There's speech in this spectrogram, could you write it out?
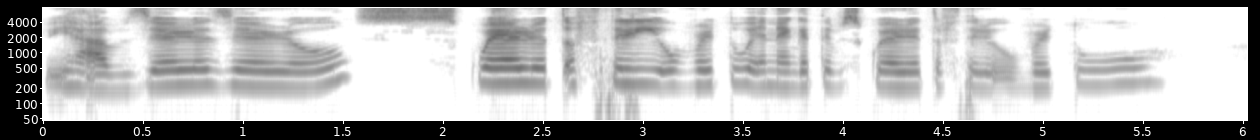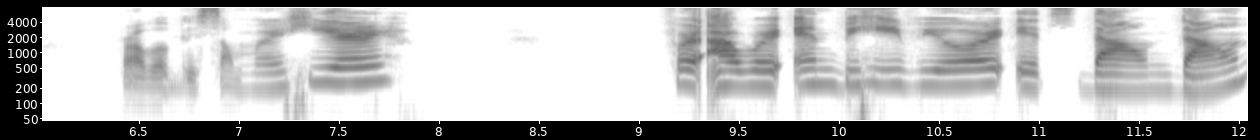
We have 0, 0, square root of 3 over 2 and negative square root of 3 over 2. Probably somewhere here. For our end behavior, it's down, down.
